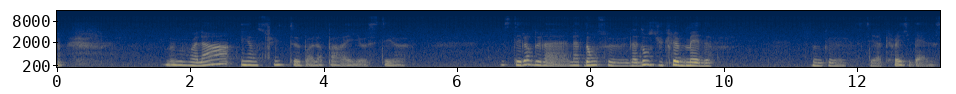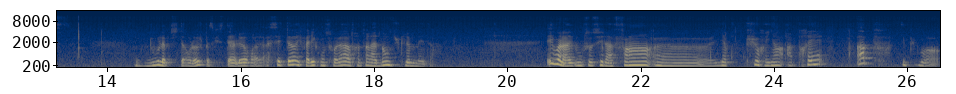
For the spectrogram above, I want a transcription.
Donc voilà. Et ensuite, voilà, bah, pareil, euh, c'était euh, c'était l'heure de la, danse, la danse du club Med. Donc c'était la Crazy Dance. D'où la petite horloge parce que c'était à l'heure à 7h, il fallait qu'on soit là en train de faire la danse du club Med. Et voilà, donc ça c'est la fin. Euh, il n'y a plus rien après. Hop, et puis bah,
